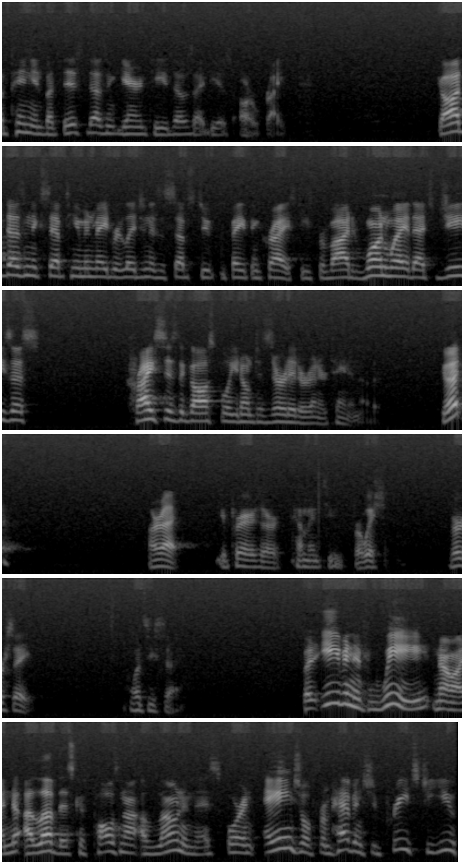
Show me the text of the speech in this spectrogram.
opinion, but this doesn't guarantee those ideas are right. God doesn't accept human made religion as a substitute for faith in Christ. He's provided one way, that's Jesus. Christ is the gospel. You don't desert it or entertain another. Good? All right. Your prayers are coming to fruition. Verse 8. What's he say? But even if we, now I, know, I love this because Paul's not alone in this, or an angel from heaven should preach to you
